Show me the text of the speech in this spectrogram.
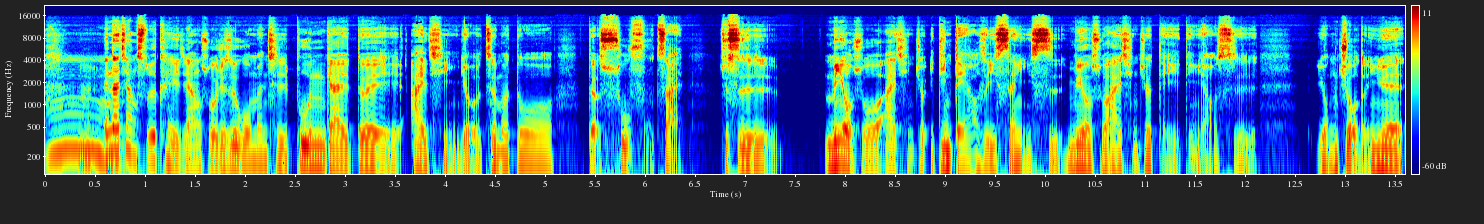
嗯、欸，那这样是不是可以这样说？就是我们其实不应该对爱情有这么多的束缚在，就是没有说爱情就一定得要是一生一世，没有说爱情就得一定要是永久的，因为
